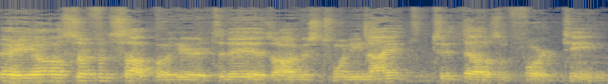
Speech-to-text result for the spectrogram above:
Hey y'all, Surfing Sapo here. Today is August 29th, 2014.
